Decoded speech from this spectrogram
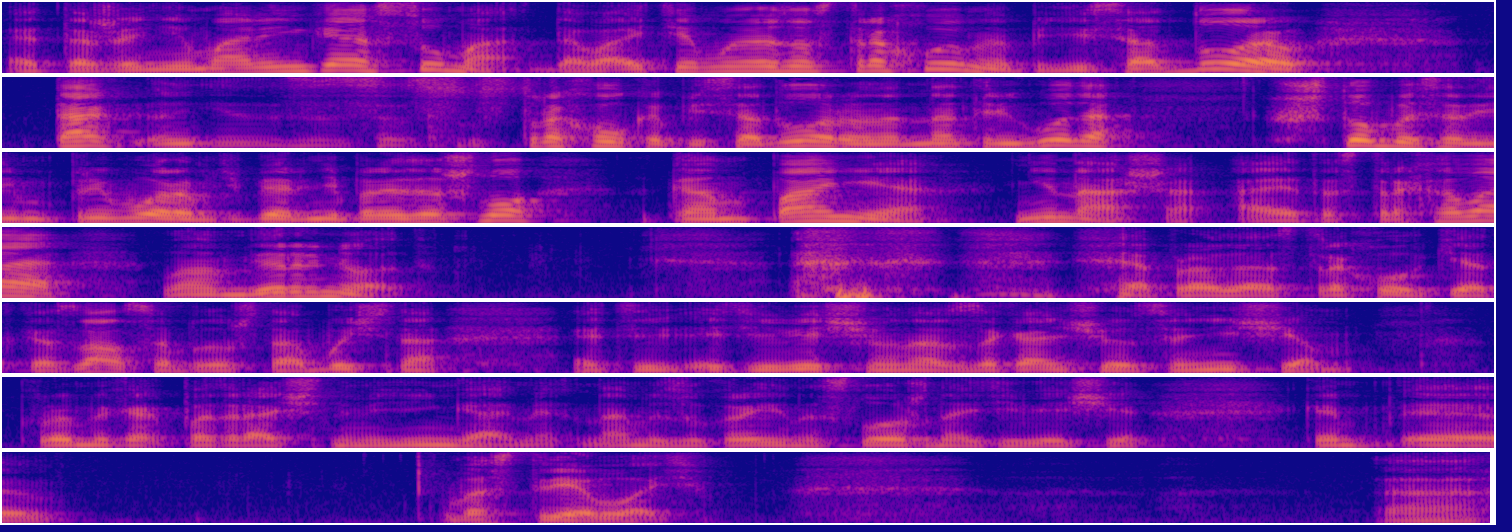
это же не маленькая сумма. Давайте мы ее застрахуем на 50 долларов. Так, э, страховка 50 долларов на, на 3 года – что бы с этим прибором теперь не произошло, компания не наша, а эта страховая вам вернет. Я, правда, от страховки отказался, потому что обычно эти, эти вещи у нас заканчиваются ничем, кроме как потраченными деньгами. Нам из Украины сложно эти вещи э, востребовать. А,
